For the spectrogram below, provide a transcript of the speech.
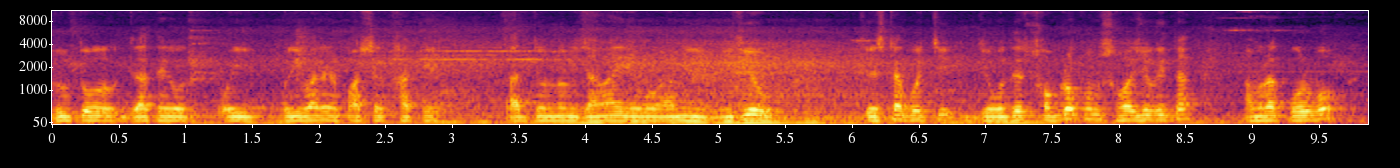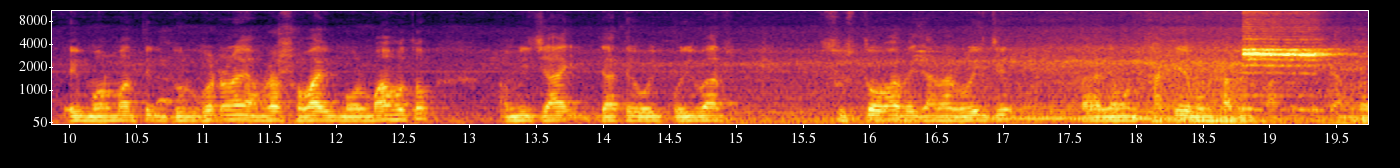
দ্রুত যাতে ওই পরিবারের পাশে থাকে, তার জন্য আমি জানাই এবং আমি নিজেও চেষ্টা করছি যে ওদের সব রকম সহযোগিতা আমরা করব। এই মর্মান্তিক দুর্ঘটনায় আমরা সবাই মর্মাহত আমি চাই যাতে ওই পরিবার সুস্থভাবে যারা রয়েছে, তারা যেমন থাকে এবং তাদের পাশে থেকে আমরা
